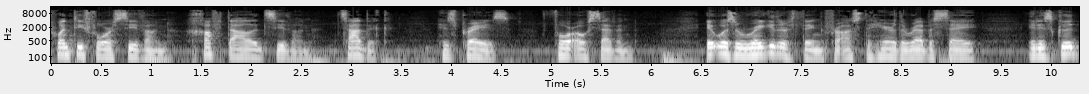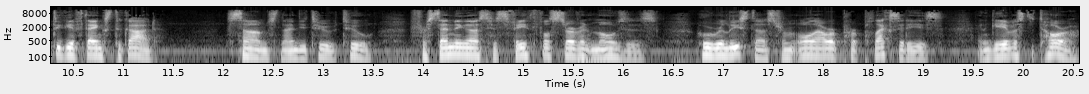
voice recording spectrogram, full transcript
24 Sivan, Chaf Sivan, Tzaddik, his praise, 407. It was a regular thing for us to hear the Rebbe say, It is good to give thanks to God. Psalms 92 2. For sending us his faithful servant Moses, who released us from all our perplexities and gave us the Torah,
